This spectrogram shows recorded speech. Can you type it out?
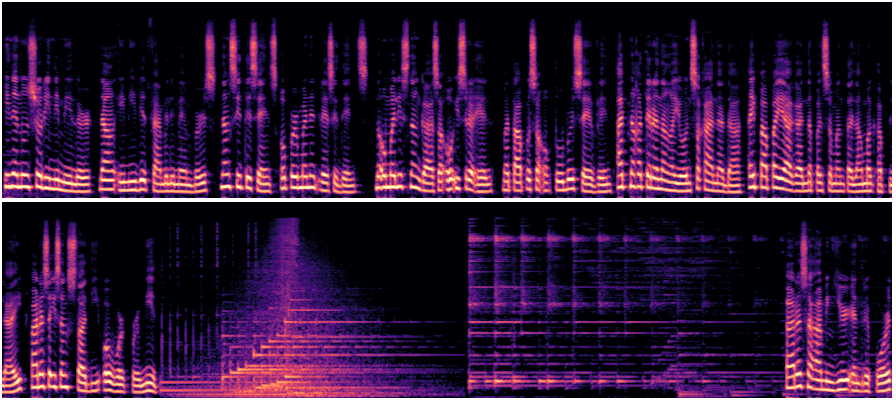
Inanunsyo rin ni Miller na ang immediate family members ng citizens o permanent residents na umalis ng Gaza o Israel matapos ang October 7 at nakatira na ngayon sa Canada ay papayagan na pansamantalang mag-apply para sa isang study o work permit. Para sa aming year-end report,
